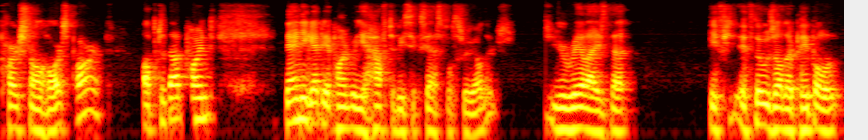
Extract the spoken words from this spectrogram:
personal horsepower up to that point. Then you get to a point where you have to be successful through others. You realize that if if those other people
